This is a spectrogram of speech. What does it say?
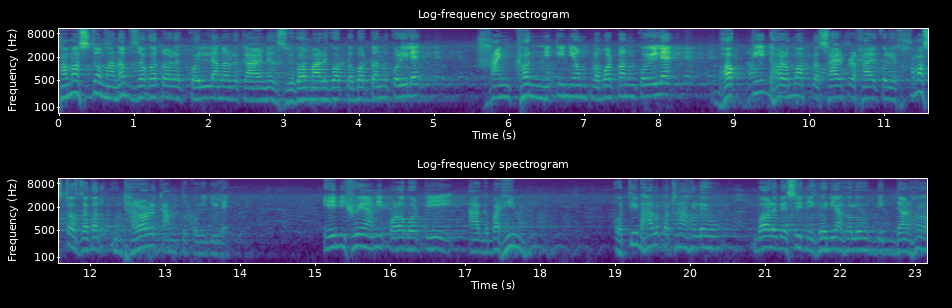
সমস্ত মানৱ জগতৰ কল্যাণৰ কাৰণে যোগমাৰ্গ প্ৰৱৰ্তন কৰিলে সাংখ্য নীতি নিয়ম প্ৰৱৰ্তন কৰিলে ভক্তি ধৰ্ম প্ৰচাৰ প্ৰসাৰ কৰি সমস্ত জগত উদ্ধাৰৰ কামটো কৰি দিলে। এই বিষয়ে আমি পৰৱৰ্তী আগবাঢ়িম। অতি ভাল কথা হ'লেও বৰ বেছি দীঘলীয়া হ'লেও দিগদাৰ হয়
